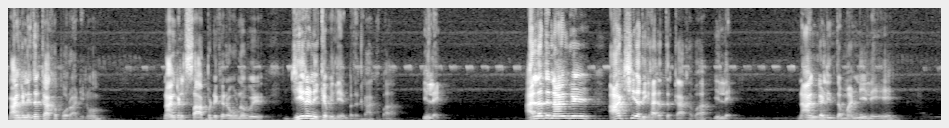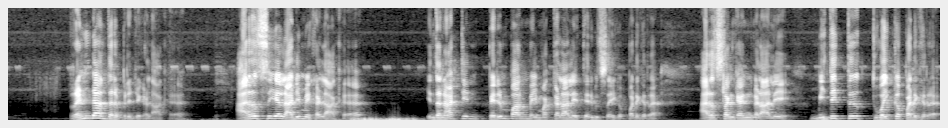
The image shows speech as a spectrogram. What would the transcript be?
நாங்கள் எதற்காக போராடினோம்? நாங்கள் சாப்பிடுகிற உணவு ஜீரணிக்கவில்லை என்பதற்காகவா? இல்லை. அல்லது நாங்கள் ஆட்சி அதிகாரத்திற்காகவா? இல்லை. நாங்கள் இந்த மண்ணிலே ரெண்டாந்தர பிரஜைகளாக அரசியல் அடிமைகளாக இந்த நாட்டின் பெரும்பான்மை மக்களாலே தெரிவு செய்யப்படுகிற அரசாங்கங்களாலே மிதித்து துவைக்கப்படுகிற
